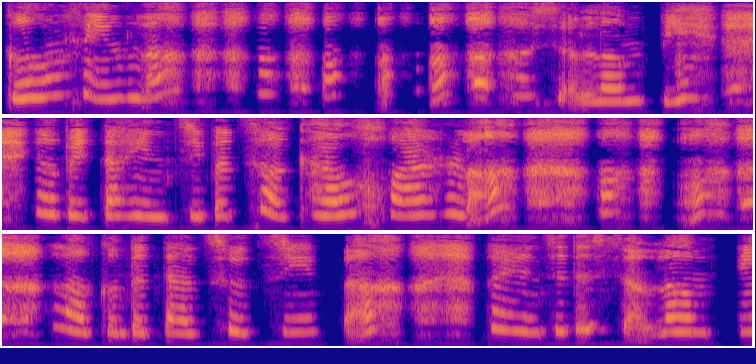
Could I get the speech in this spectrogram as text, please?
宫里了。啊啊啊小浪逼要被大阴鸡巴操开花了。啊啊老公的大粗鸡巴把人家的小浪逼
